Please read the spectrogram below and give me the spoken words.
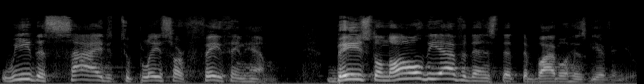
we decide to place our faith in Him based on all the evidence that the Bible has given you.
